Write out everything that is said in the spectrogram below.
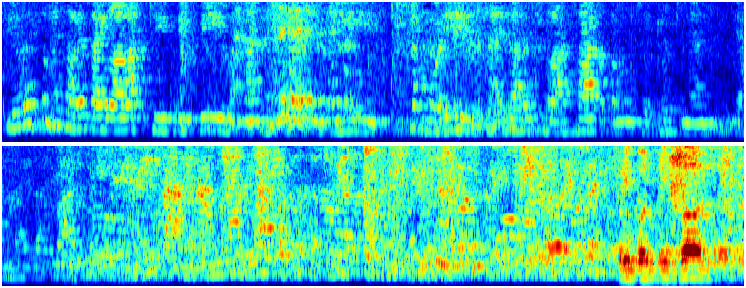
Ya itu misalnya tai lalat di pipi seperti ini. Nanti saya hari Selasa ketemu jodoh dengan yang lain apa. Jadi jatuhnya nas atau jatuhnya Primbon-primbon berarti.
